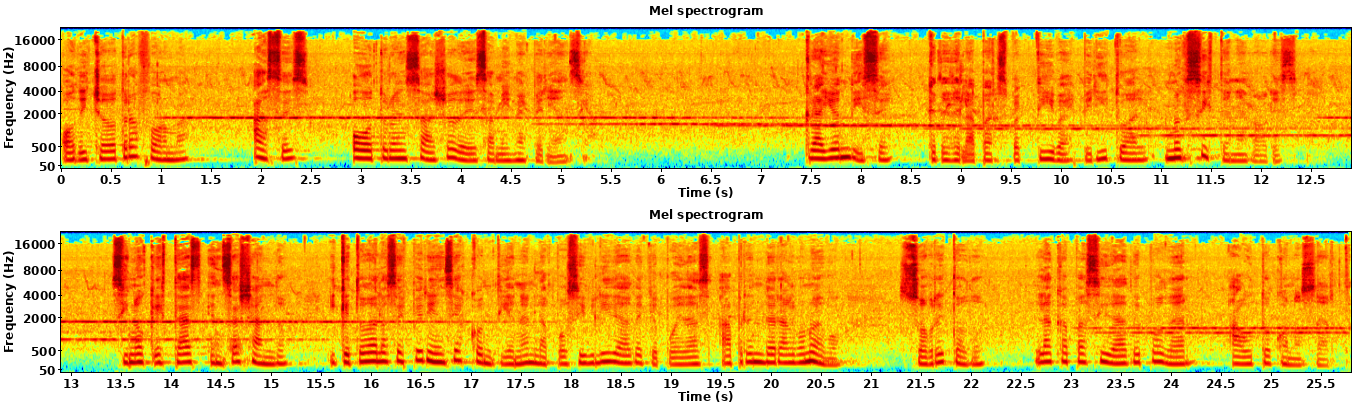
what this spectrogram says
O dicho de otra forma, haces otro ensayo de esa misma experiencia. Crayon dice que desde la perspectiva espiritual no existen errores, sino que estás ensayando y que todas las experiencias contienen la posibilidad de que puedas aprender algo nuevo, sobre todo la capacidad de poder autoconocerte.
